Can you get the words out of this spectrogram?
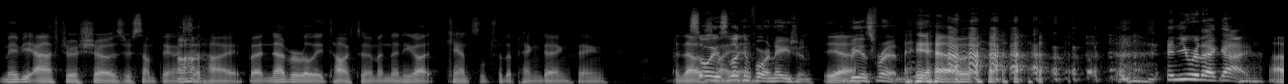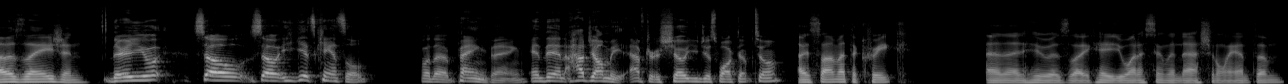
maybe after shows or something, I Uh-huh. said hi, but never really talked to him. And then he got canceled for the Peng Dang thing, and that So he's looking end. for an Asian Yeah. to be his friend, yeah. and you were that guy. I was the Asian. There you. So so he gets canceled for the Pang thing, and then how'd y'all meet? After a show, you just walked up to him. I saw him at the creek, and then he was like, "Hey, you want to sing the national anthem?"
